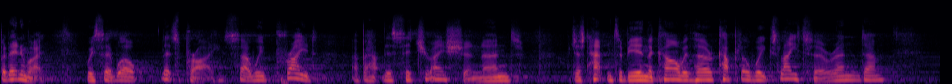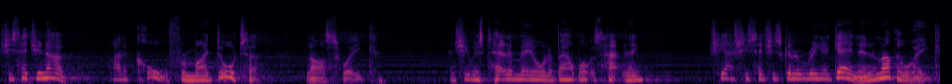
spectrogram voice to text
but anyway, we said, well, let's pray. So we prayed about this situation. And I just happened to be in the car with her a couple of weeks later. And um, she said, you know, I had a call from my daughter last week. And she was telling me all about what was happening. She actually said she's going to ring again in another week.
